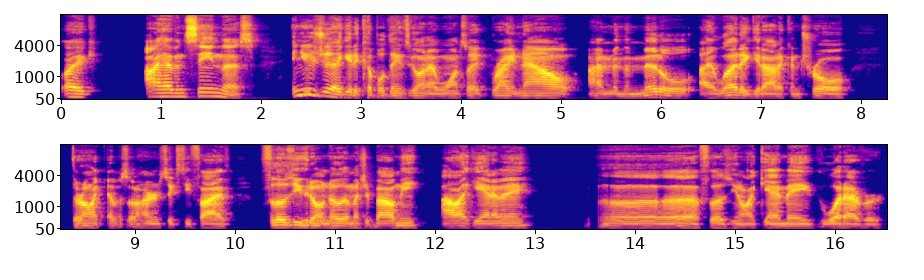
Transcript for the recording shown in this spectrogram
Like, I haven't seen this. And usually I get a couple things going at once. Like right now, I'm in the middle. I let it get out of control. They're on like episode 165. For those of you who don't know that much about me, I like anime. Uh, for those you don't like anime, whatever.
